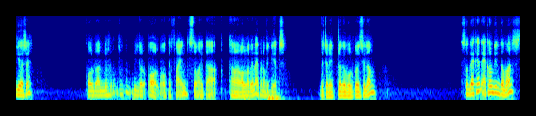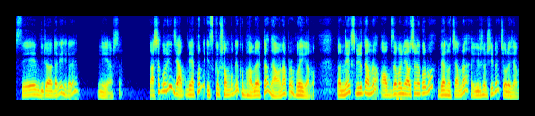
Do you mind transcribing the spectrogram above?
কি আসে। Call to builder all okay fine so এটা এখন অল হবে না, এখন হবে গেট যেটা আমি একটু আগে বল করেছিলাম। সো দেখেন, এখন কিন্তু আমার সেম দুইটা ডাটাকে সেখানে নিয়ে আসছে। তো আশা করি যে আপনি এখন স্কোপ সম্পর্কে খুব ভালো একটা ধারণা আপনার হয়ে গেল। তো নেক্সট ভিডিওতে আমরা অবজার্ভার নিয়ে আলোচনা করব দেন হচ্ছে আমরা রিলেশনশিপে চলে যাব।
